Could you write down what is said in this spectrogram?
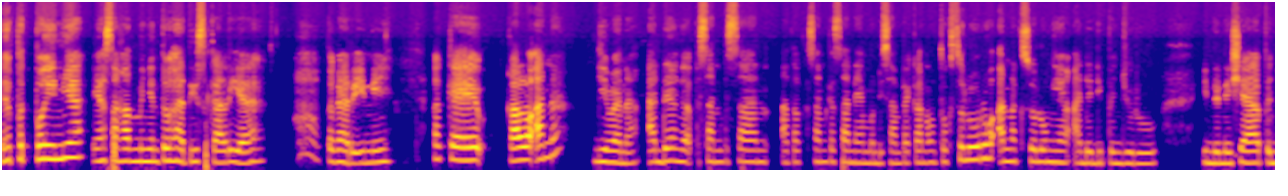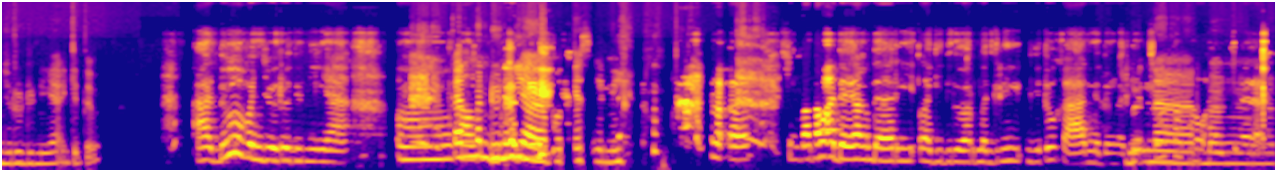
Dapat poinnya yang sangat menyentuh hati sekali ya untuk hari ini. Oke, kalau Ana gimana? Ada nggak pesan-pesan atau kesan-kesan yang mau disampaikan untuk seluruh anak sulung yang ada di penjuru Indonesia, penjuru dunia gitu? Aduh, penjuru dunia. Um, kan mendunia dari... podcast ini. Siapa tahu ada yang dari lagi di luar negeri gitu kan ngedengerin. Benar banget.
